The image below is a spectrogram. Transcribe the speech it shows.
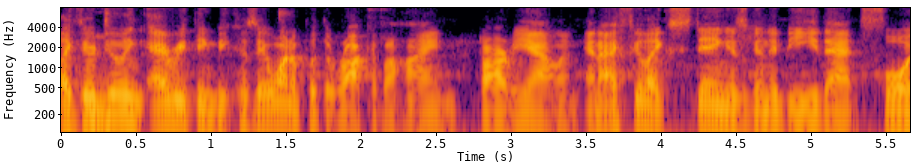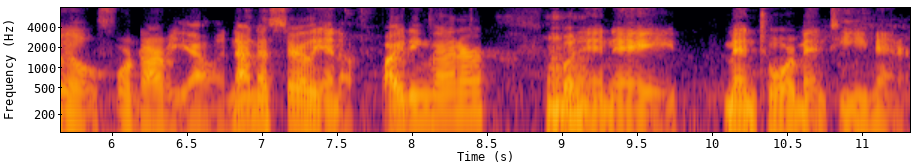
Like they're mm-hmm. doing everything because they want to put the rocket behind Darby Allin. And I feel like Sting is going to be that foil for Darby Allin. Not necessarily in a fighting manner, but mm-hmm. in a mentor mentee manner.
